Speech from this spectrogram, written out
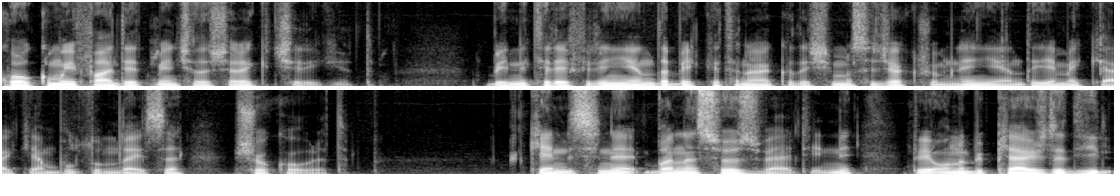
Korkumu ifade etmeye çalışarak içeri girdim. Beni teleferin yanında bekleten arkadaşımı sıcak şöminenin yanında yemek yerken bulduğumda ise şoka uğradım. kendisine bana söz verdiğini ve onu bir plajda değil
